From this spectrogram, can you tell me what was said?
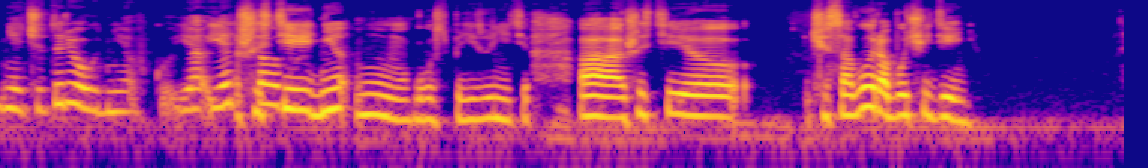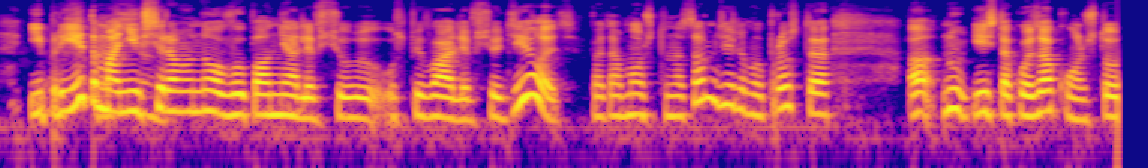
Не, четырехдневку. Я, я читала... Шестиднев... О, господи, извините. А, шестичасовой рабочий день. И при этом они все равно выполняли все, успевали все делать, потому что на самом деле мы просто а, ну, есть такой закон, что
